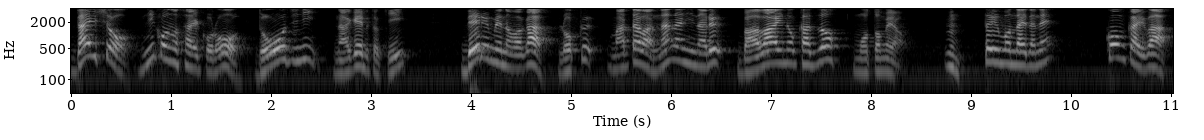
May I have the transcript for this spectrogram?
う。大小2個のサイコロを同時に投げるとき出る目の和が6または7になる場合の数を求めよう。うん、という問題だね。今回は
